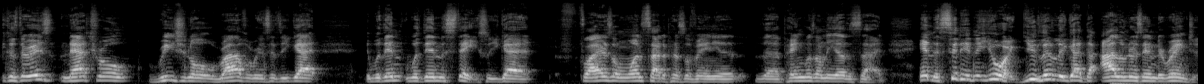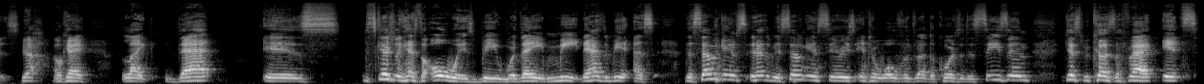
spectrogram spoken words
because there is natural regional rivalry. Since you got within within the state, so you got Flyers on one side of Pennsylvania, the Penguins on the other side. In the city of New York, you literally got the Islanders and the Rangers. Yeah. Okay. Like that is the scheduling has to always be where they meet. There has to be a the seven games. It has to be a seven game series interwoven throughout the course of the season, just because the fact it's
